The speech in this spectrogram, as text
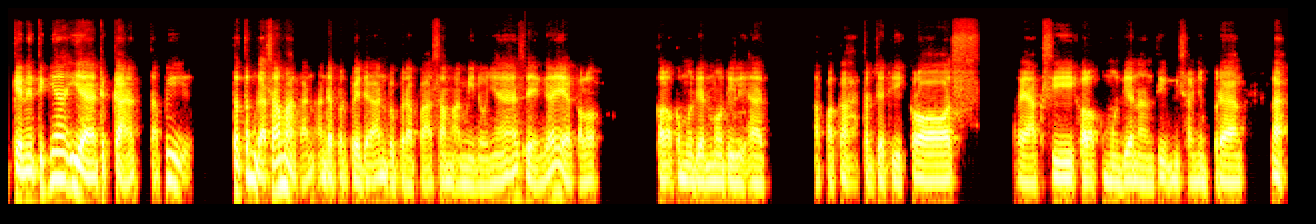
genetiknya iya dekat, tapi tetap nggak sama kan, ada perbedaan beberapa asam aminonya, sehingga ya kalau kalau kemudian mau dilihat apakah terjadi cross reaksi, kalau kemudian nanti bisa nyebrang. Nah,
